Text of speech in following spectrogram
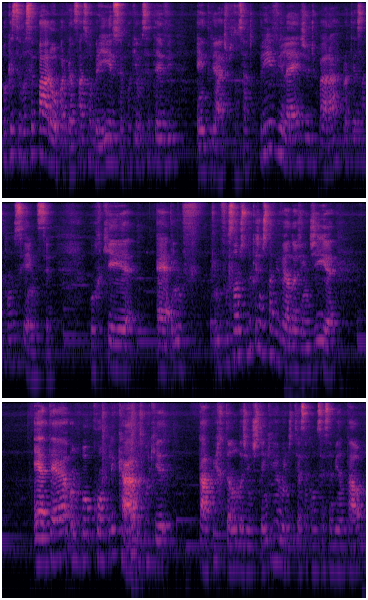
Porque se você parou pra pensar sobre isso, é porque você teve, entre aspas, um certo privilégio de parar pra ter essa consciência. Porque é, em, em função de tudo que a gente está vivendo hoje em dia, é até um pouco complicado, porque tá apertando, a gente tem que realmente ter essa consciência ambiental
